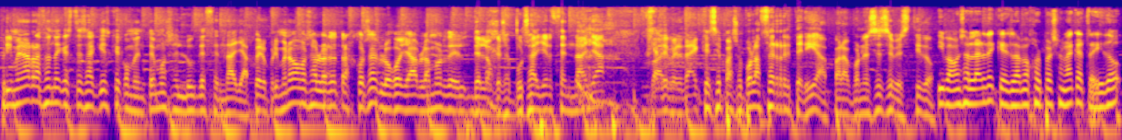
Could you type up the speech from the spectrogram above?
primera razón de que estés aquí es que comentemos el look de Zendaya. Pero primero vamos a hablar de otras cosas, luego ya hablamos de, de lo que se puso ayer Zendaya, que de verdad es que se pasó por la ferretería para ponerse ese vestido. Y vamos a hablar de que es la mejor persona que ha traído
